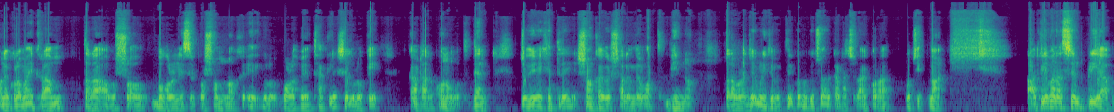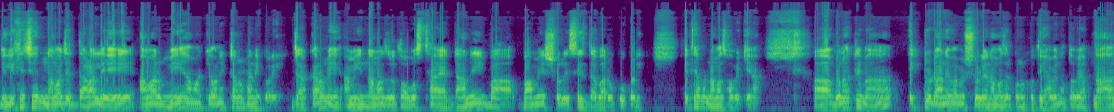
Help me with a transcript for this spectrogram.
অনেক ওলামাই ক্রাম তারা অবশ্য বগল নিচের পর নখ এগুলো বড় হয়ে থাকলে সেগুলোকে কাটার অনুমতি দেন। যদিও এক্ষেত্রে সংখ্যাগরিষ্ঠ আলেমদের মত ভিন্ন। তারা বলেন যে মৃত ব্যক্তির কোনো কিছু আর কাটাছড়া করা উচিত নয়। আকলিমা নাসরিন প্রিয়া আপনি লিখেছেন নামাজে দাঁড়ালে আমার মেয়ে আমাকে অনেক টানাটানি করে। যার কারণে আমি নামাজরত অবস্থায় ডানে বা বামে সরে সেজদা বা রুকু করি। এতে আমার নামাজ হবে কিনা? বোন আকলিমা একটু ডানে বামে সরলে নামাজের কোনো ক্ষতি হবে না তবে আপনার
